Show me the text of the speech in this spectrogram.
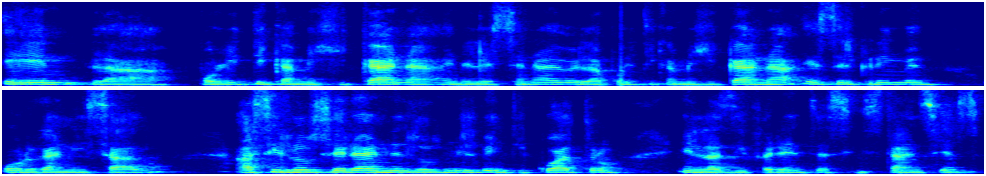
en la política mexicana, en el escenario de la política mexicana, es el crimen organizado. Así lo será en el 2024 en las diferentes instancias.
